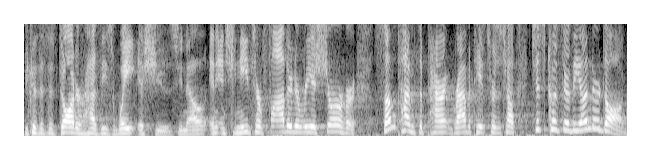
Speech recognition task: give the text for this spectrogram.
because it's his daughter who has these weight issues, you know, and, and she needs her father to reassure her. Sometimes the parent gravitates towards a child just because they're the underdog.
